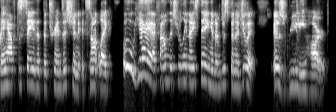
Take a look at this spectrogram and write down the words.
i have to say that the transition it's not like oh, yay, I found this really nice thing and I'm just going to do it. It was really hard.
